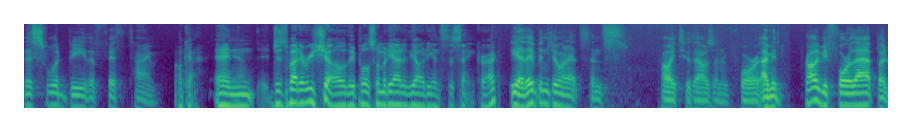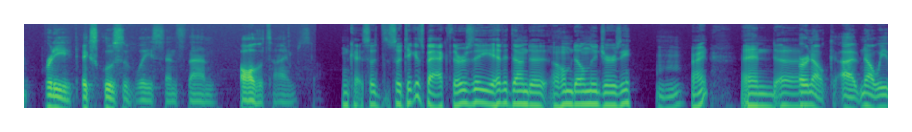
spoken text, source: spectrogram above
This would be the fifth time. Okay, and just about every show they pull somebody out of the audience to sing, correct? Yeah, they've been doing it since probably 2004. I mean, probably before that, but pretty exclusively since then, all the time. So. Okay, so so take us back. Thursday, you headed down to Holmdel, New Jersey, Mm-hmm. right? And uh, or no, uh, no, we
